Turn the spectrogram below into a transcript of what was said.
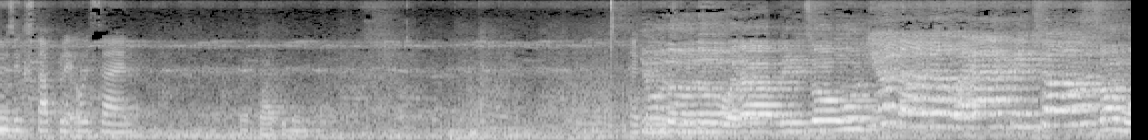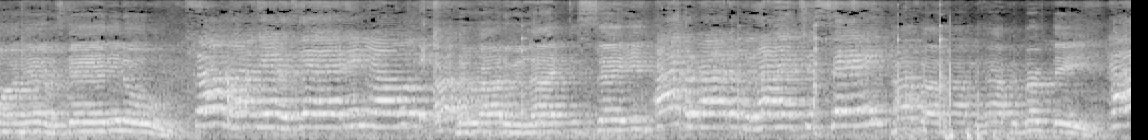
Music stop play outside. Yeah, party then. Take You don't know what I've been told. You don't know what I've been told. Someone here old. Someone here is getting young. At the rider we like to say, I'd rather we like to say, have a happy, happy birthday. happy,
